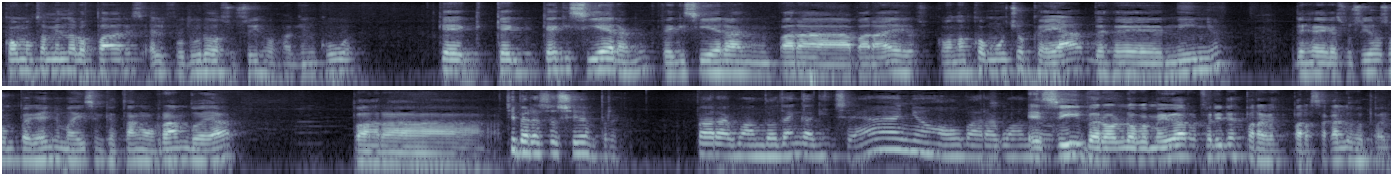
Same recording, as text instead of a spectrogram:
cómo están viendo los padres el futuro de sus hijos aquí en Cuba. ¿Qué, qué- qué quisieran, qué quisieran para, para ellos? Conozco muchos que ya desde niños, desde que sus hijos son pequeños, me dicen que están ahorrando ya para... Sí, pero eso siempre. Para cuando tenga 15 años o para cuando... Eh, sí, pero lo que me iba a referir es para, para sacarlos del país.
